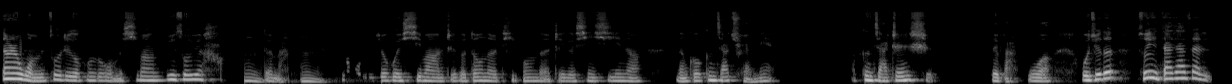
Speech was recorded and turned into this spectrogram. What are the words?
当然我们做这个工作，我们希望越做越好，嗯对吗？嗯那我们就会希望这个 donor 提供的这个信息呢，能够更加全面，更加真实，对吧？我我觉得，所以大家在，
